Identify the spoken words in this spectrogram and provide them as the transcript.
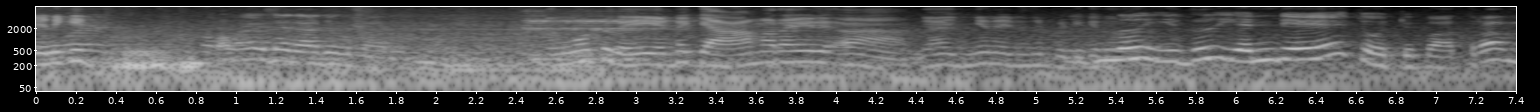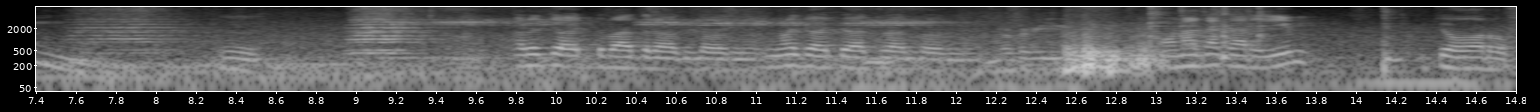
എനിക്ക് അങ്ങോട്ട് വേ എന്റെ ക്യാമറയിൽ ആ ഞാൻ ഇങ്ങനെ ഇരുന്ന് പിടിക്കുന്നു. ഇത് എന്റെ ചോറ്റുപാത്രം. അവിടെ ചോറ്റുപാത്രമാണെന്ന് തോന്നുന്നു. നിങ്ങളെ ചോറ്റുപാത്രമാണെന്ന് തോന്നുന്നു. ഉണക്കക്കറിയും ചോറും.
